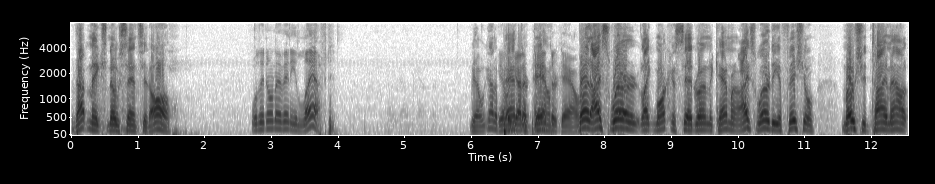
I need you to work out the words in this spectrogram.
That makes no sense at all. Well, they don't have any left. Yeah, we got a Yeah, we Panther, got a Panther down. But I swear, like Marcus said, running the camera, I swear the official motioned timeout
